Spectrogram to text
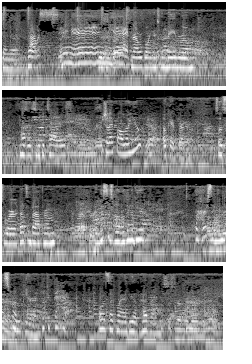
singer. I was singing. Yeah. Now we're going into the main room. These are some guitars. Should I follow you? Yeah. Okay, perfect. So it's where that's a bathroom, and this is where we're gonna be rehearsing in this room here. Look at that. Oh, it's like my idea of heaven. This is your home room.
